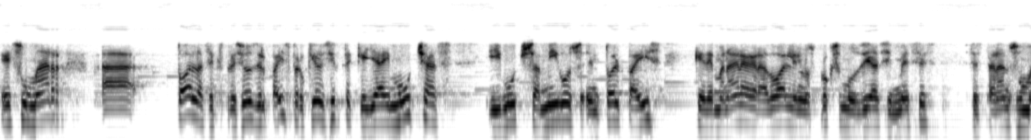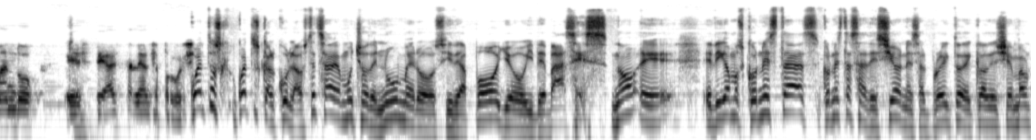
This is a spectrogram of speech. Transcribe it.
es sumar a todas las expresiones del país, pero quiero decirte que ya hay muchas y muchos amigos en todo el país que de manera gradual en los próximos días y meses se estarán sumando este, a esta alianza progresista. ¿Cuántos, ¿Cuántos calcula? Usted sabe mucho de números y de apoyo y de bases, ¿no? Eh, eh, digamos, con estas, con estas adhesiones al proyecto de Claudia Sheinbaum,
